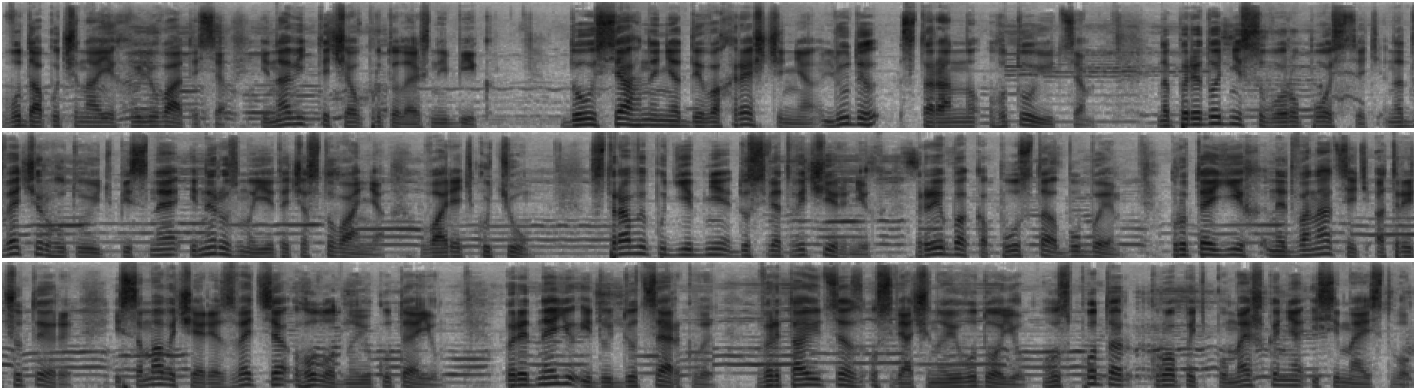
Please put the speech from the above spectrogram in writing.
Вода починає хвилюватися і навіть тече в протилежний бік. До осягнення дива хрещення люди старанно готуються. Напередодні суворо постять, надвечір готують пісне і нерозмаїте частування, варять кутю. Страви подібні до свят вечірніх – риба, капуста, боби. Проте їх не 12, а 3-4, і сама вечеря зветься голодною кутею. Перед нею ідуть до церкви, вертаються з освяченою водою. Господар кропить помешкання і сімейство.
